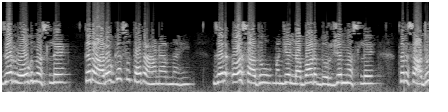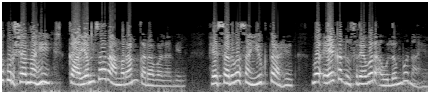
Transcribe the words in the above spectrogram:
जर रोग नसले तर आरोग्य सुद्धा राहणार नाही. जर असाधू म्हणजे लबाड दुर्जन नसले तर साधू पुरुषांनाही कायमचा रामराम करावा लागेल. हे सर्व संयुक्त आहेत. व एक दुसऱ्यावर अवलंबून आहेत.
